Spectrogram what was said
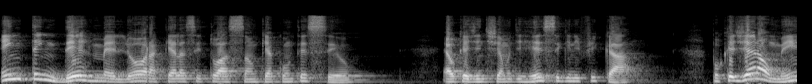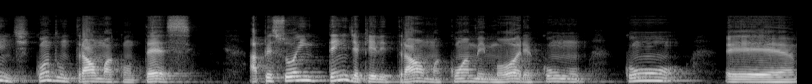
entender melhor aquela situação que aconteceu. É o que a gente chama de ressignificar. Porque geralmente, quando um trauma acontece, a pessoa entende aquele trauma com a memória, com, com é,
